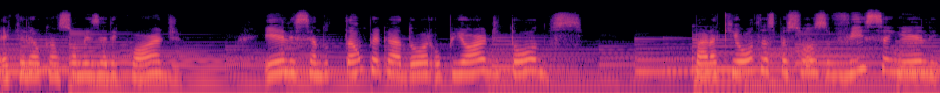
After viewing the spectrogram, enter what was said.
é que ele alcançou misericórdia ele sendo tão pecador, o pior de todos, para que outras pessoas vissem ele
